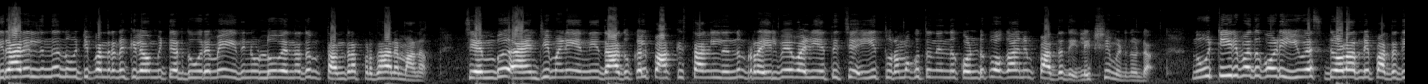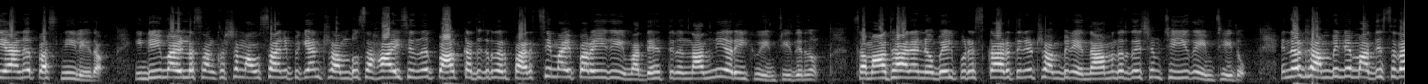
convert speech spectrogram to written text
ഇറാനിൽ നിന്ന് നൂറ്റി കിലോമീറ്റർ ദൂരമേ ഇതിനുള്ളൂവെന്നതും തന്ത്രപ്രധാനമാണ്. ചെമ്പ് ആന്റിമണി എന്നീ ധാതുക്കൾ പാകിസ്ഥാനിൽ നിന്നും റെയിൽവേ വഴി എത്തിച്ച് ഈ തുറമുഖത്തു നിന്ന് കൊണ്ടുപോകാനും പദ്ധതി ലക്ഷ്യമിടുന്നുണ്ട്. നൂറ്റി ഇരുപത് കോടി യു എസ് ഡോളറിന്റെ പദ്ധതിയാണ് പസ്നിയിലേത്. ഇന്ത്യയുമായുള്ള സംഘർഷം അവസാനിപ്പിക്കാൻ ട്രംപ് സഹായിച്ചെന്ന് പാക് അധികൃതർ പരസ്യമായി പറയുകയും അദ്ദേഹത്തിന് നന്ദി അറിയിക്കുകയും ചെയ്തിരുന്നു. സമാധാന നൊബേൽ പുരസ്കാരത്തിന് ട്രംപിനെ നാമനിർദ്ദേശം ചെയ്യുകയും ചെയ്തു. എന്നാൽ ട്രംപിന്റെ മധ്യസ്ഥത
